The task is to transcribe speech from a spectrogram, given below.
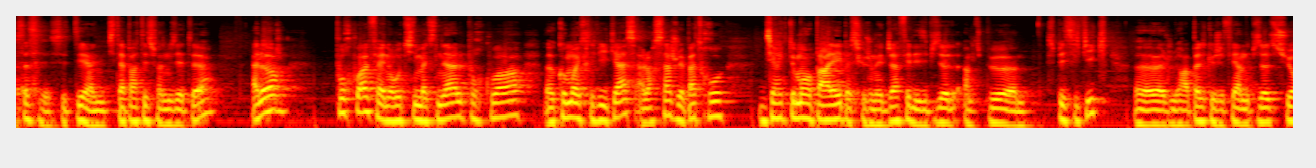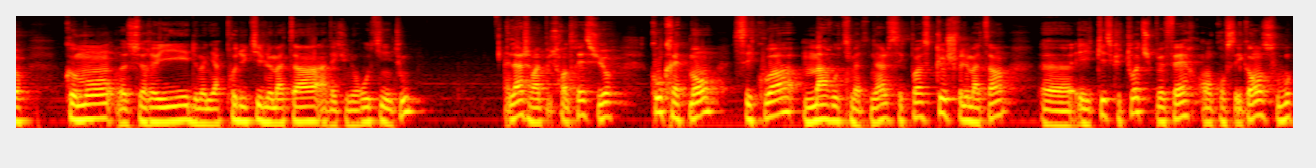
ça, c'était une petite aparté sur la newsletter. Alors, pourquoi faire une routine matinale? Pourquoi Comment être efficace? Alors ça, je vais pas trop directement en parler parce que j'en ai déjà fait des épisodes un petit peu spécifiques. je me rappelle que j'ai fait un épisode sur comment euh, se réveiller de manière productive le matin avec une routine et tout. là, j'aimerais plus rentrer sur concrètement, c'est quoi ma routine matinale, c'est quoi ce que je fais le matin euh, et qu'est-ce que toi tu peux faire en conséquence ou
